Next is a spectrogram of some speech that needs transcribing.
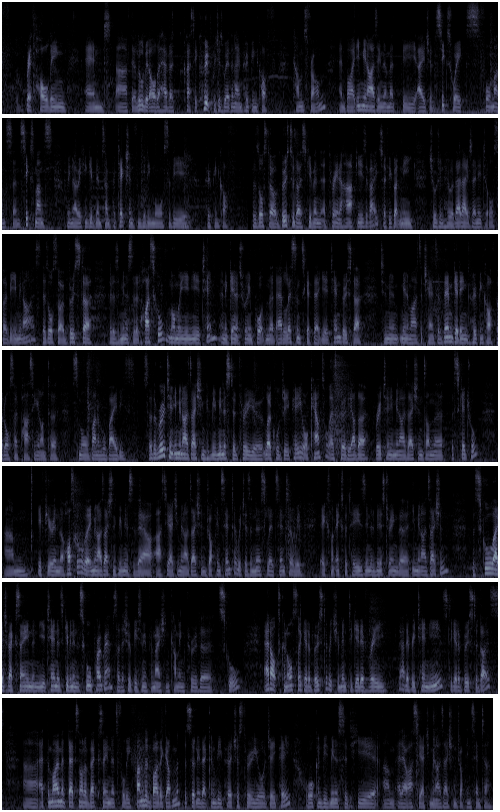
breath holding and uh, if they're a little bit older have a classic whoop, which is where the name whooping cough comes from. And by immunising them at the age of six weeks, four months and six months, we know we can give them some protection from getting more severe whooping cough. There's also a booster dose given at three and a half years of age, so if you've got any children who are that age, they need to also be immunised. There's also a booster that is administered at high school, normally in year 10, and again it's really important that adolescents get that year 10 booster to minimise the chance of them getting whooping cough but also passing it on to small vulnerable babies. So the routine immunisation can be administered through your local GP or council as per the other routine immunisations on the, the schedule. Um, if you're in the hospital, the immunisations can be administered at our RCH Immunisation Drop-In Centre, which is a nurse-led centre with excellent expertise in administering the immunisation. The school-age vaccine in Year 10 is given in the school program, so there should be some information coming through the school. Adults can also get a booster, which you're meant to get every about every 10 years to get a booster dose. Uh, at the moment, that's not a vaccine that's fully funded by the government, but certainly that can be purchased through your GP or can be administered here um, at our RCH Immunisation Drop-In Centre.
